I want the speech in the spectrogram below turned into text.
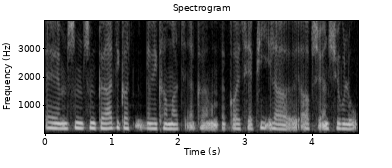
øhm, som, som gør, at vi, går, at vi kommer til at gå i terapi eller øh, opsøger en psykolog.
